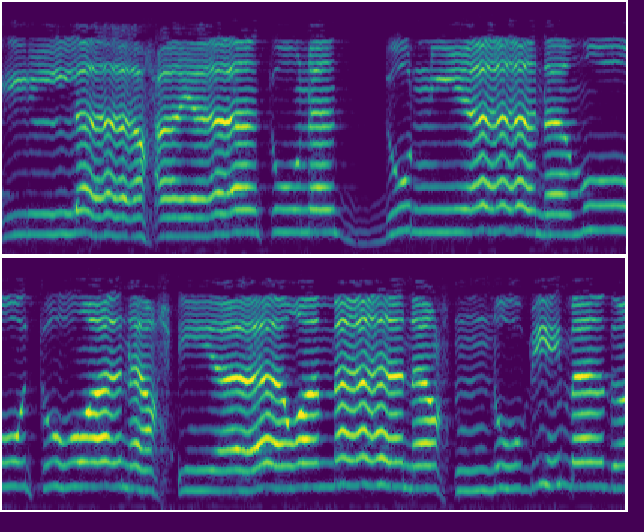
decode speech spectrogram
إِلَّا حَيَاتُنَا الدُّنْيَا نَمُوتُ وَنَحْيَا وَمَا نَحْنُ بِمَبْعُوثِينَ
